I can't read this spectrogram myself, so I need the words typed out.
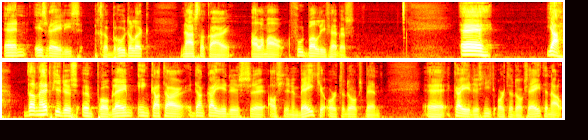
en Israëli's gebroedelijk naast elkaar, allemaal voetballiefhebbers. Uh, ja, dan heb je dus een probleem in Qatar. Dan kan je dus, uh, als je een beetje orthodox bent, kan je dus niet orthodox eten. Nou,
